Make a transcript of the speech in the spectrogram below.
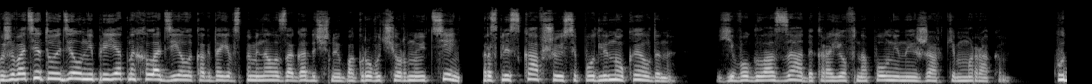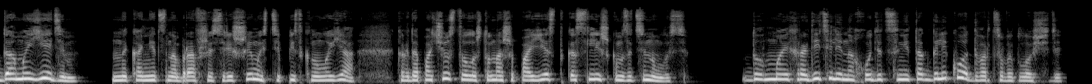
В животе то и дело неприятно холодело, когда я вспоминала загадочную багрово-черную тень, расплескавшуюся подле ног Элдена. Его глаза до краев наполненные жарким мраком. «Куда мы едем?» Наконец, набравшись решимости, пискнула я, когда почувствовала, что наша поездка слишком затянулась. «Дом моих родителей находится не так далеко от Дворцовой площади.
